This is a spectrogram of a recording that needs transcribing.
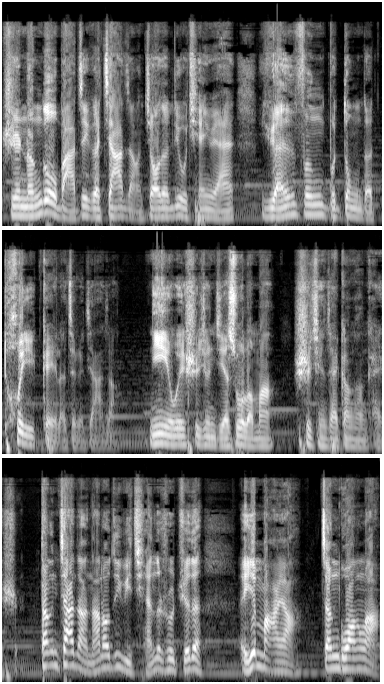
只能够把这个家长交的六千元原封不动的退给了这个家长。你以为事情结束了吗？事情才刚刚开始。当家长拿到这笔钱的时候，觉得，哎呀妈呀，沾光了，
